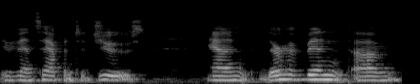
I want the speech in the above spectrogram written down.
events happened to Jews. And there have been um,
